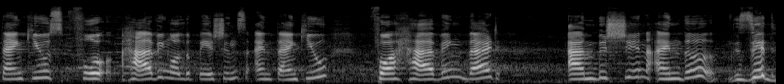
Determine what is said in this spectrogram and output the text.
Thank you for having all the patience and thank you for having that ambition and the zid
